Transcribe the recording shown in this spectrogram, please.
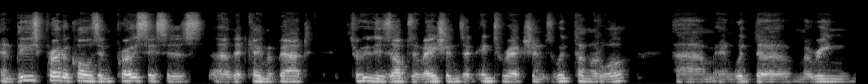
And these protocols and processes uh, that came about through these observations and interactions with Tangaroa um, and with the marine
